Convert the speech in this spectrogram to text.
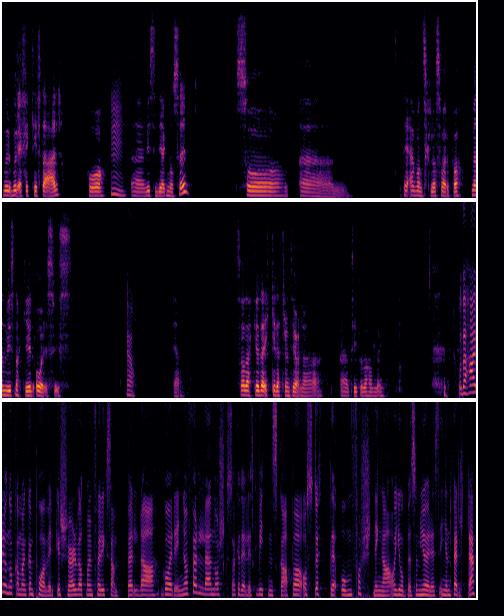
hvor, hvor, effektivt det er på mm. eh, visse diagnoser, så eh, Det er vanskelig å svare på. Men vi snakker årevis. Ja. ja. Så det er, ikke, det er ikke rett rundt hjørnet-type eh, behandling. Og det her er jo noe man kan påvirke sjøl ved at man f.eks. da går inn og følger norsk akademisk vitenskap og støtter om forskninga og jobben som gjøres innen feltet.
